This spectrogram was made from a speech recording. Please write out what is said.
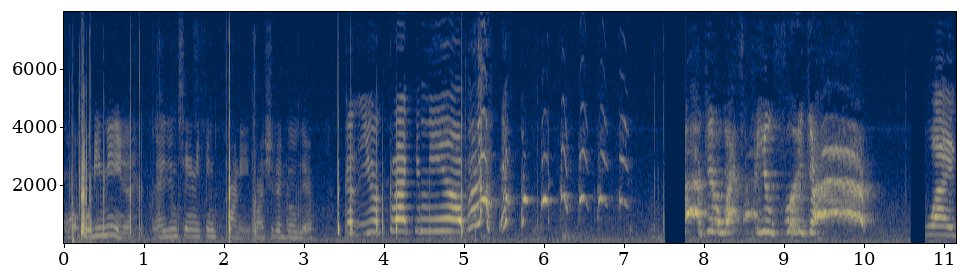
What, what do you mean? I didn't say anything funny. Why should I go there? Because you're cracking me up. Get away from me, you freak! Why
